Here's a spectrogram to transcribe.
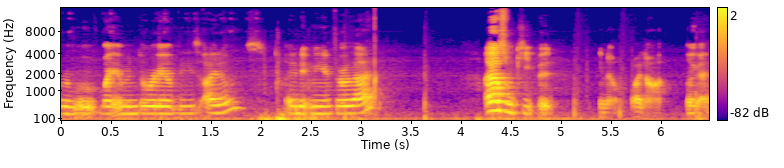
remove my inventory of these items. I didn't mean to throw that. I also keep it. You know, why not? Okay.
